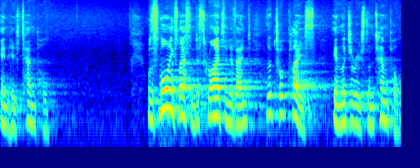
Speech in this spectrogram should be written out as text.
in his temple. Well, this morning's lesson describes an event that took place in the Jerusalem temple.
